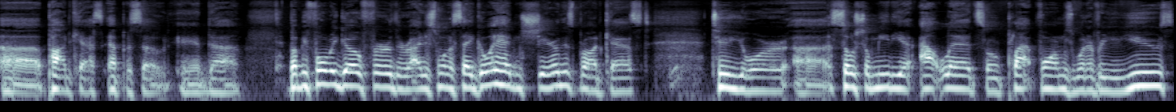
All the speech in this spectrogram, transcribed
uh, podcast episode. And uh, but before we go further, I just want to say, go ahead and share this broadcast to your uh, social media outlets or platforms, whatever you use.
